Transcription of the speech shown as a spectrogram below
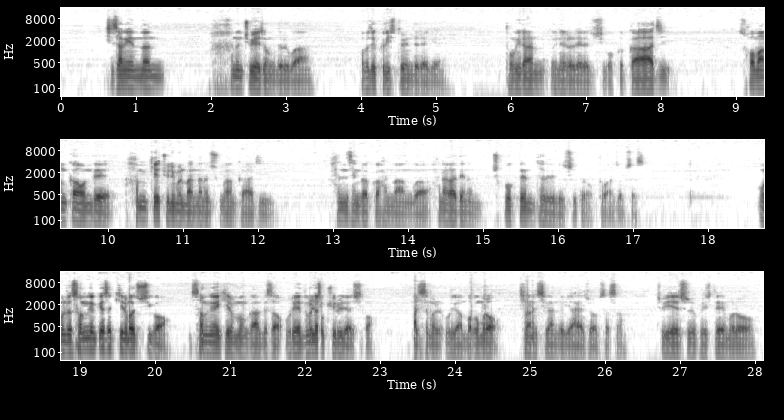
지상에 있는 많은 주의 종들과 아버지 그리스도인들에게 동일한 은혜를 내려주시고 끝까지 소망 가운데 함께 주님을 만나는 순간까지 한 생각과 한 마음과 하나가 되는 축복된 자들이 될 수 있도록 도와주옵소서. 오늘도 성령께서 기름어 주시고 성령의 기름 부은 가운데서 우리의 눈을 여시고 귀를 여시고 말씀을 우리가 먹음으로 기하는 시간 되게 하여 주옵소서. 주 예수 그리스도의 이름으로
